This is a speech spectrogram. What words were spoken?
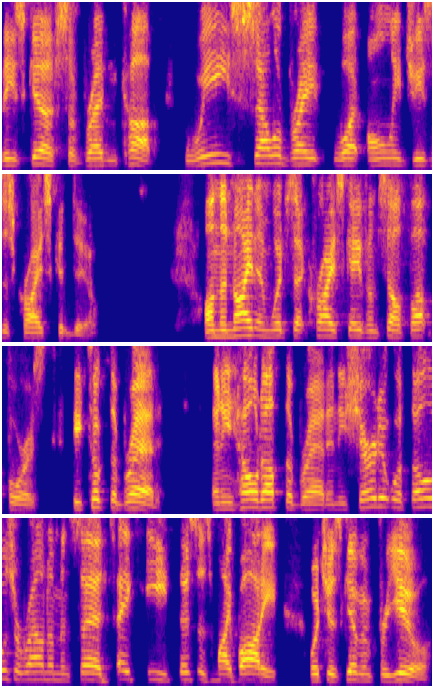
these gifts of bread and cup, we celebrate what only Jesus Christ could do. On the night in which that Christ gave himself up for us, he took the bread and he held up the bread and he shared it with those around him and said, Take, eat, this is my body, which is given for you.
